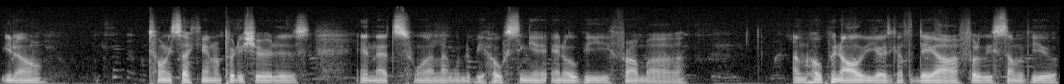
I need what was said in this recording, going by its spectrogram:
You know, 22nd. I'm pretty sure it is, and that's when I'm to be hosting it, and it'll be from uh, I'm hoping all of you guys got the day off, or at least some of you.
